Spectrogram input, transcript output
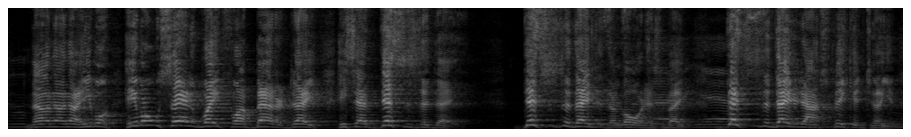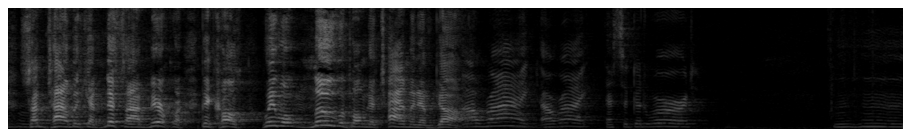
Mm-hmm. No, no, no. He won't. He won't say wait for a better day. He said, "This is the day. This is the day that the Lord the has made. yes. This is the day that I'm speaking to you." Mm-hmm. Sometimes we can miss our miracle because we won't move upon the timing of God. all right. All right. That's a good word. Mm-hmm.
